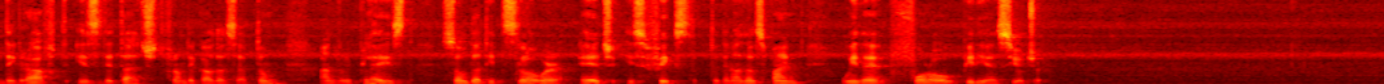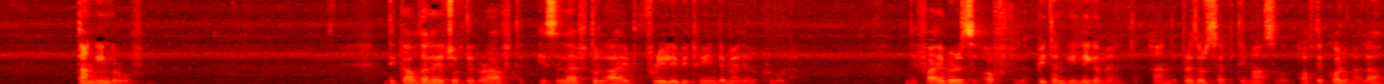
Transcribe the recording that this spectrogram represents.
the graft is detached from the caudal septum and replaced so that its lower edge is fixed to the nasal spine with a 4-0 PDS suture. Tongue groove. The caudal edge of the graft is left to lie freely between the medial crura. The fibers of the Pitanguy ligament and the pressor septi muscle of the columella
